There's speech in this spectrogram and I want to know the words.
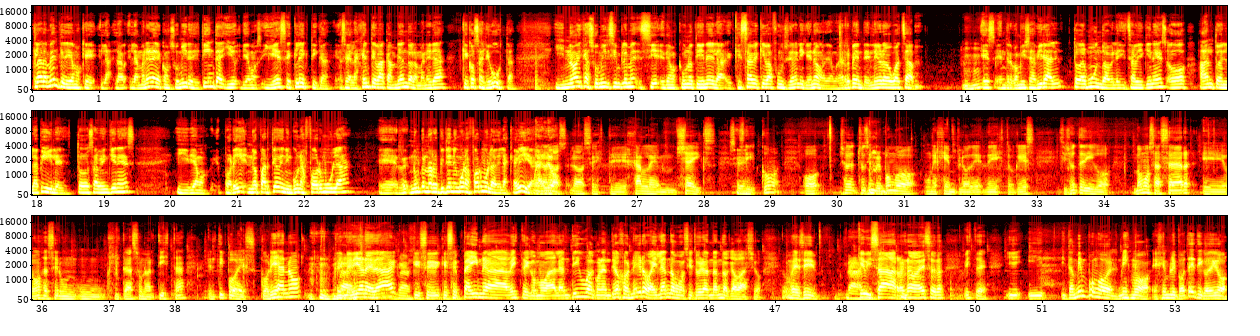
Claramente, digamos que la, la- la manera de consumir es distinta y, digamos, y es ecléctica. O sea, la gente va cambiando la manera, qué cosas le gusta. Y no hay que asumir simplemente, si- digamos, que uno tiene la, que sabe que va a funcionar y que no. Digamos, de repente, el negro de WhatsApp es, entre comillas, viral, todo el mundo sabe quién es, o Anto en la pile, todos saben quién es, y digamos, por ahí no partió de ninguna fórmula, eh, re- nunca no repitió ninguna fórmula de las que había. Bueno, los, los, este, Harlem Shakes. Sí. Sí. ¿cómo? O yo, yo siempre pongo un ejemplo de, de esto, que es, si yo te digo, vamos a hacer, eh, vamos a hacer un, un hitazo, un artista, el tipo es coreano, de Claro, mediana edad, claro. que, se, que se peina, viste, como a la antigua, con anteojos negros, bailando como si estuviera andando a caballo. Vos me decís, Qué bizarro, no, eso no, viste. Y, y, y también pongo el mismo ejemplo hipotético, digo,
